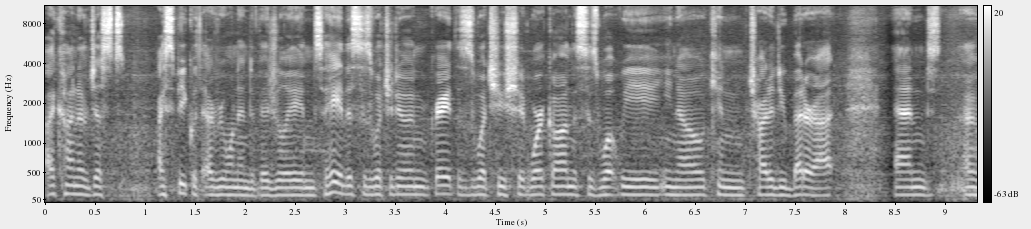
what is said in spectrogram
I kind of just I speak with everyone individually and say hey this is what you're doing great this is what you should work on this is what we you know can try to do better at and uh,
